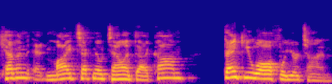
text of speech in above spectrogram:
kevin at mytechnotalent.com. Thank you all for your time.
